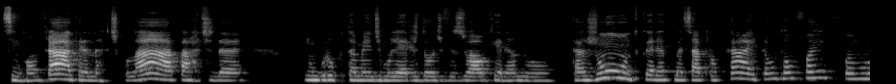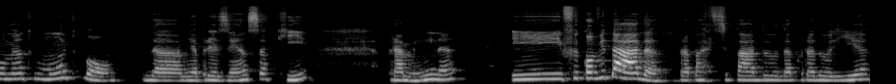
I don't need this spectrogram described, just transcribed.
se encontrar, querendo articular, a parte da um grupo também de mulheres do audiovisual querendo estar tá junto, querendo começar a trocar. Então, então foi, foi um momento muito bom da minha presença aqui, para mim, né? E fui convidada para participar do, da curadoria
